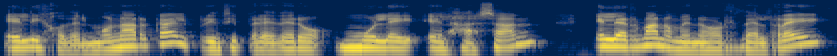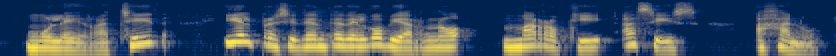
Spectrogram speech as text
el hijo del monarca, el príncipe heredero Muley el Hassan, el hermano menor del rey, Muley Rachid, y el presidente del gobierno marroquí, Asís Ahanuch.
